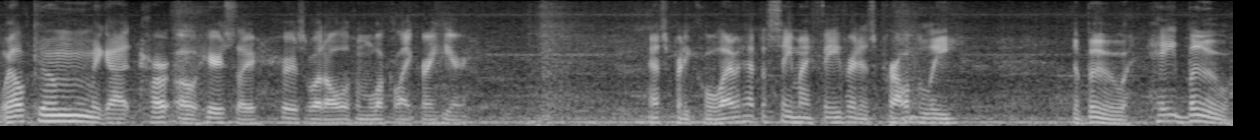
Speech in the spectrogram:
Welcome. We got. Oh, here's the here's what all of them look like right here. That's pretty cool. I would have to say my favorite is probably the Boo. Hey Boo.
